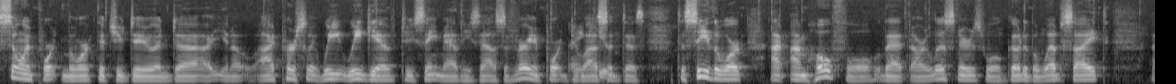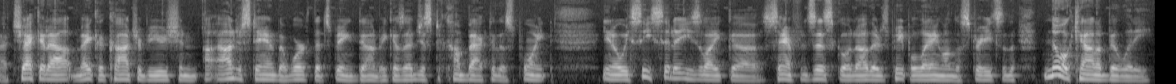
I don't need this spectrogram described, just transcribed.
so important the work that you do, and uh, you know, I personally we we give to St. Matthew's House. It's very important Thank to us, and to to see the work. I, I'm hopeful that our listeners will go to the website. Uh, check it out, make a contribution, I understand the work that's being done because I just to come back to this point, you know, we see cities like uh, San Francisco and others, people laying on the streets, and no accountability.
